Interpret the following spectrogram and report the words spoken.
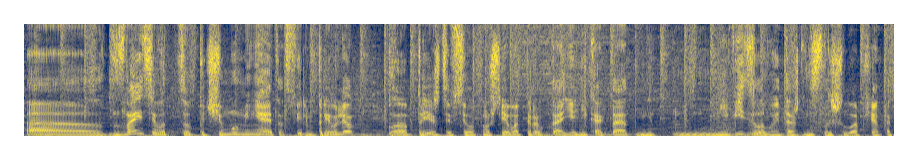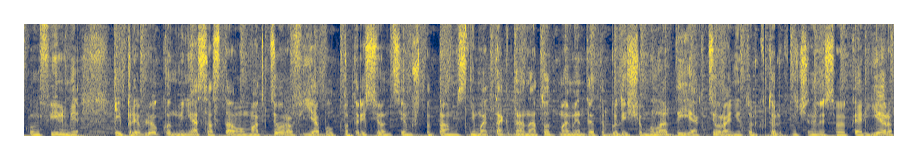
А, знаете, вот почему меня этот фильм привлек? А, Прежде всего, потому что я, во-первых, да, я никогда не, не видел его и даже не слышал вообще о таком фильме. И привлек он меня составом актеров. Я был потрясен тем, что там снимать. Тогда, на тот момент, это были еще молодые актеры. Они только-только начинали свою карьеру.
